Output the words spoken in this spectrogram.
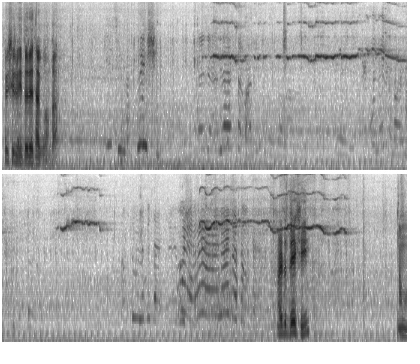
কৃষির ভিতরে থাকব আমরা। একটু দেখি। নামো।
